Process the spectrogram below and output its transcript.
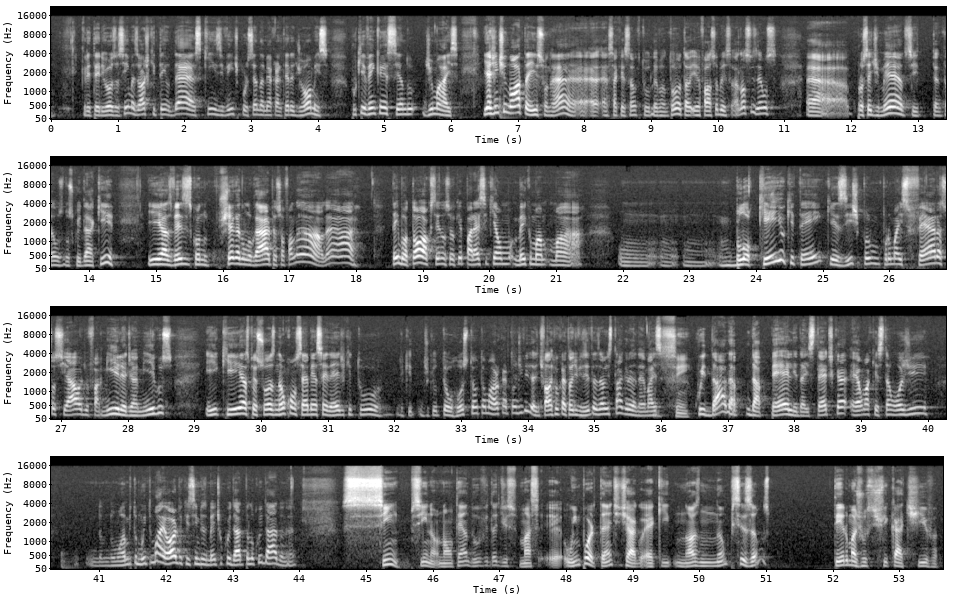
criterioso assim, mas eu acho que tenho 10, 15, 20% da minha carteira de homens, porque vem crescendo demais. E a gente nota isso, né? É, é, essa questão que tu levantou, eu ia falar sobre isso. Nós fizemos é, procedimentos e tentamos nos cuidar aqui, e às vezes quando chega num lugar, o pessoal fala, não, né, ah, tem botox, tem não sei o que, parece que é um, meio que uma, uma um, um, um, bloqueio que tem, que existe por, por, uma esfera social de família, de amigos, e que as pessoas não concebem essa ideia de que tu, de que, de que o teu rosto é o teu maior cartão de visita. A gente fala que o cartão de visitas é o Instagram, né? Mas Sim. cuidar da, da pele, da estética, é uma questão hoje num âmbito muito maior do que simplesmente o cuidado pelo cuidado, né? Sim, sim, não, não tenha dúvida disso. Mas eh, o importante, Tiago, é que nós não precisamos ter uma justificativa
